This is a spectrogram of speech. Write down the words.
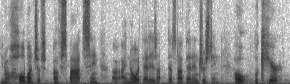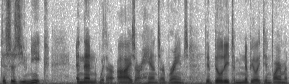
you know, a whole bunch of, of spots saying, I know what that is, that's not that interesting. Oh, look here, this is unique. And then with our eyes, our hands, our brains, the ability to manipulate the environment,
